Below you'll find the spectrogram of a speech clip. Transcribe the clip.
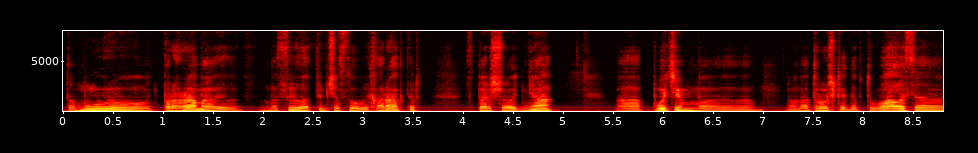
Тому програма носила тимчасовий характер з першого дня. А потім е, вона трошки адаптувалася,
